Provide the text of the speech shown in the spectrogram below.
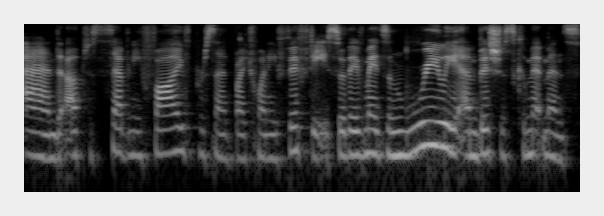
and up to 75% by 2050. So they've made some really ambitious commitments,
